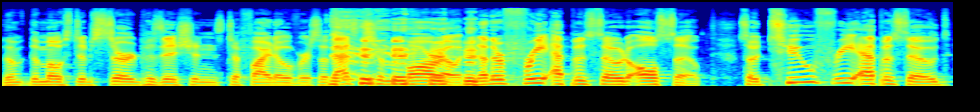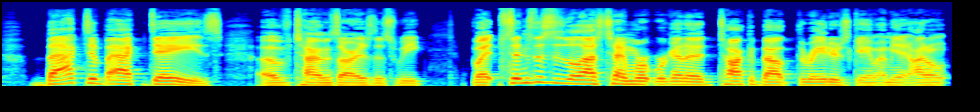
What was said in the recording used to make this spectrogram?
the, the most absurd positions to fight over. So that's tomorrow. it's another free episode also. So two free episodes, back to back days of Times Ours this week. But since this is the last time we're, we're going to talk about the Raiders game, I mean, I don't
